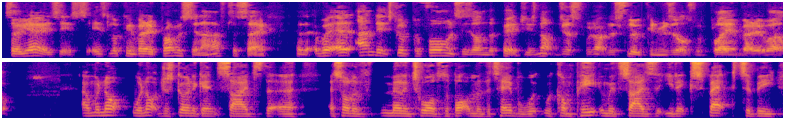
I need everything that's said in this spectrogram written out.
so yeah, it's it's, it's looking very promising. I have to say. And it's good performances on the pitch. It's not just we're not just fluking results. We're playing very well and we're not we're not just going against sides that are, are sort of milling towards the bottom of the table. We're, we're, competing with sides that you'd expect to be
